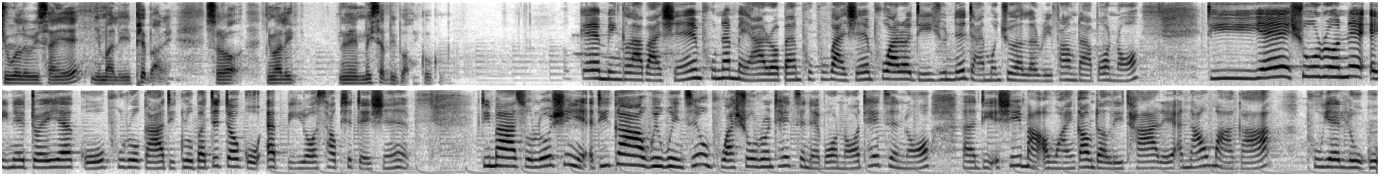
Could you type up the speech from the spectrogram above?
jewelry ဆိုင်ရဲ့ညီမလေးဖြစ်ပါတယ်ဆိုတော့ညီမလေးနည်းနည်းမိတ်ဆက်ပေးပါအောင်ကိုကိုကိုဟုတ်ကဲ့မင်္ဂလာပါရှင်ဖူးနာမည်ကတော့ပန်းဖူးဖူးပါရှင်ဖူးကတော့ဒီ Unit Diamond Jewelry Founder ပေါ့နော်ဒီရဲ့ showroom နဲ့အိမ်နဲ့တွဲရက်ကိုဖူးတို့ကဒီ Global TikTok ကိုအပ်ပြီးတော့စောက်ဖြစ်တယ်ရှင် ဒီမှာဆိုလို့ရှိရင်အဓိကဝင်ဝင်ချင်းကိုဖူက showroom ထည့်ချင်တယ်ပေါ့နော်ထည့်ချင်တော့အဲဒီအရှိမအဝိုင်း counter လေးထားရတယ်အနောက်မှာက ဖူရဲ့ logo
